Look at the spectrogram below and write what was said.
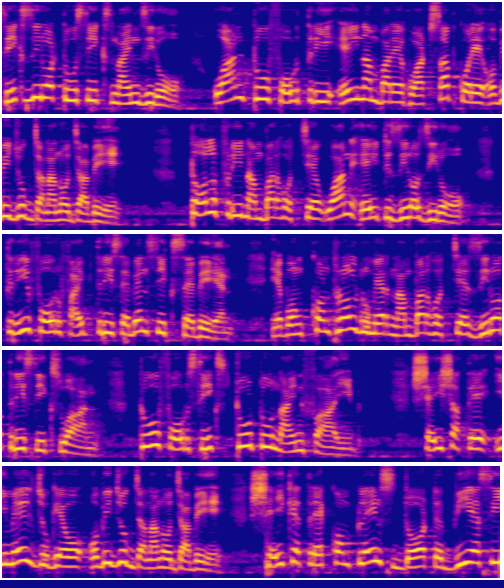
six zero two six nine zero one two four three এই নাম্বারে হোয়াটসঅ্যাপ করে অভিযোগ জানানো যাবে। টোল ফ্রি নাম্বার হচ্ছে one eight zero zero three four five three seven six seven এবং কন্ট্রোল রুমের নাম্বার হচ্ছে zero three six one two four six two two nine five সেই সাথে ইমেল যুগেও অভিযোগ জানানো যাবে। সেই ক্ষেত্রে complaints dot BAC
